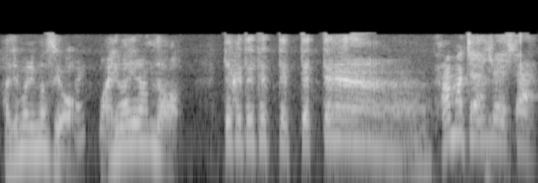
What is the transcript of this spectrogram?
始まりますよ。はいワイワイランド。てかてててててーん。たまちゃんでした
